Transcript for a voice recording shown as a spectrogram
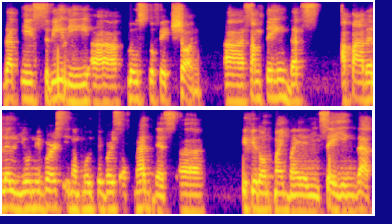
that is really uh, close to fiction, uh, something that's a parallel universe in a multiverse of madness, uh, if you don't mind my saying that.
